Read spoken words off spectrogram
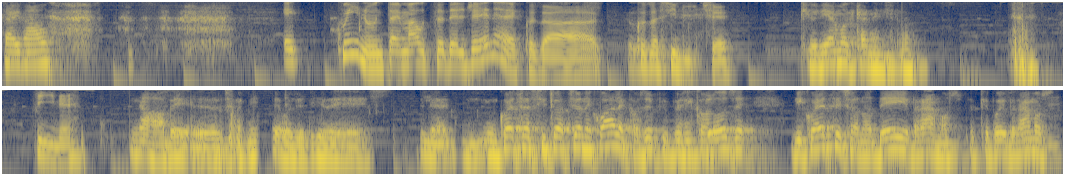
Time out. Qui in un timeout del genere cosa, cosa si dice? Chiudiamo il canestro. Fine. No, beh, veramente voglio dire, in questa situazione qua le cose più pericolose di queste sono Dei e Bramos, perché poi Bramos in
